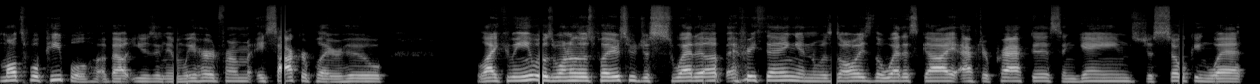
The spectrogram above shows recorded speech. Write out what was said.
multiple people about using them. We heard from a soccer player who, like me, was one of those players who just sweat up everything and was always the wettest guy after practice and games, just soaking wet.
